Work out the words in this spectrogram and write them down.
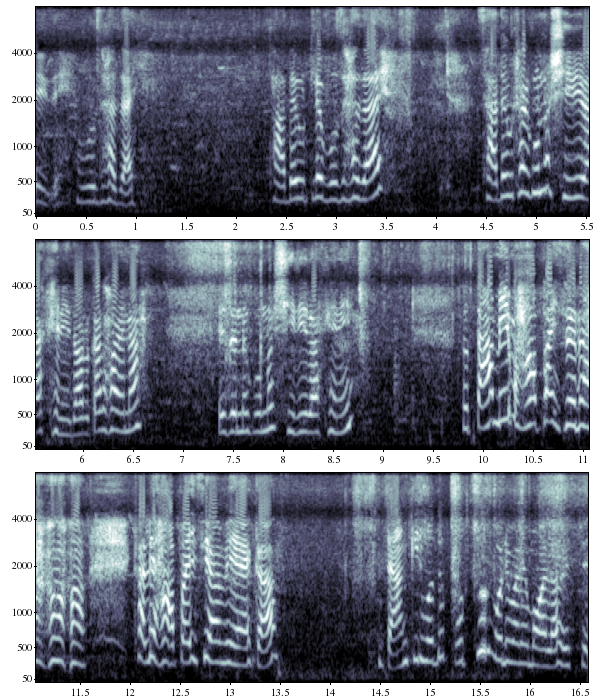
এই যে বোঝা যায়। ছাদে উঠলে বোঝা যায়। ছাদে ওঠার কোনো সিঁড়ি রাখেনি, দরকার হয় না। এই জন্য কোনো সিঁড়ি রাখেনি। তো তামিম হাঁপাইছে না, খালি হাঁপাইছি আমি একা। টাঙ্কির মধ্যে প্রচুর পরিমাণে ময়লা হয়েছে।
